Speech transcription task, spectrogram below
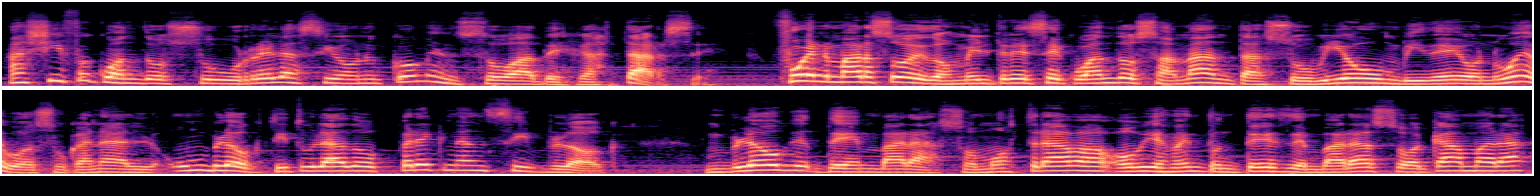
allí fue cuando su relación comenzó a desgastarse. Fue en marzo de 2013 cuando Samantha subió un video nuevo a su canal, un blog titulado Pregnancy Vlog, blog de embarazo. Mostraba obviamente un test de embarazo a cámara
